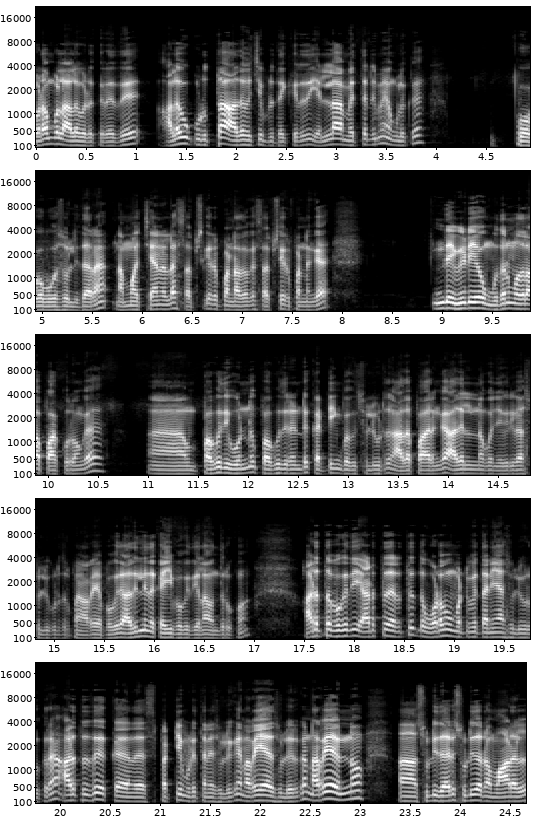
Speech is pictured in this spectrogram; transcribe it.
உடம்புல அளவு எடுக்கிறது அளவு கொடுத்தா அதை வச்சு இப்படி தைக்கிறது எல்லா மெத்தடுமே உங்களுக்கு போக போக சொல்லித்தரேன் நம்ம சேனலை சப்ஸ்கிரைப் பண்ணாதவங்க சப்ஸ்கிரைப் பண்ணுங்கள் இந்த வீடியோ முதன் முதலாக பார்க்குறவங்க பகுதி ஒன்று பகுதி ரெண்டு கட்டிங் பகுதி சொல்லி கொடுத்துருங்க அதை பாருங்கள் அதில் இன்னும் கொஞ்சம் விரிவாக சொல்லி கொடுத்துருப்பேன் நிறைய பகுதி. அதுலேயும் இந்த கை பகுதியெல்லாம் வந்திருக்கும். அடுத்த பகுதி அடுத்த அடுத்து இந்த உடம்பு மட்டுமே தனியாக சொல்லி கொடுக்குறேன். அடுத்தது க அந்த பட்டி மட்டும் தனியாக சொல்லியிருக்கேன். நிறைய சொல்லியிருக்கேன். நிறைய இன்னும் சுடிதார் சுடிதாரோட மாடல்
